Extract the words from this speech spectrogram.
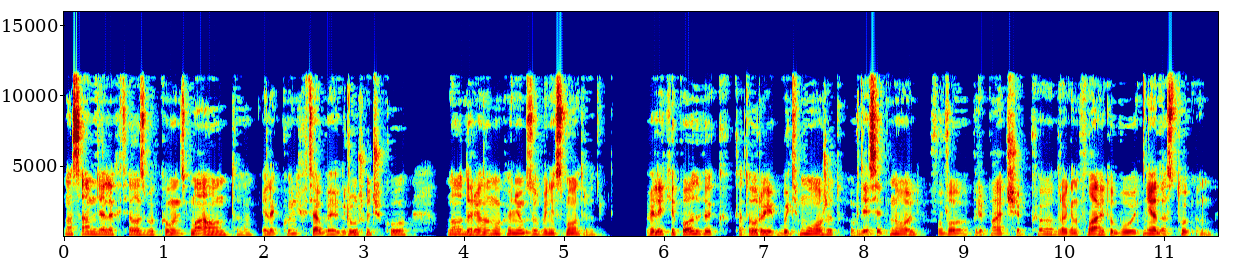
На самом деле хотелось бы какого-нибудь маунта или какую-нибудь хотя бы игрушечку, но дареному коню в зубы не смотрят. Великий подвиг, который, быть может, в 10.0 в припатче к Dragonflight будет недоступен,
